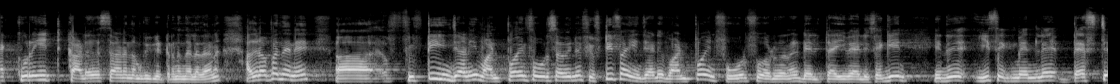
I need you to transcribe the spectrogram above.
ആക്യുറേറ്റ് കളേഴ്സ് ആണ് നമുക്ക് കിട്ടുന്നത് എന്നുള്ളതാണ്. അതിനൊപ്പം തന്നെ ഫിഫ്റ്റി ഇഞ്ചാണ് one point four seven fifty five ഇഞ്ചാണ് വൺ പോയിന്റ് ഫോർ ആണ് ഡെൽറ്റ ഐ വാല്യൂസ് അഗെയിൻ ഇത് ഈ സെഗ്മെന്റിലെ ബെസ്റ്റ്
